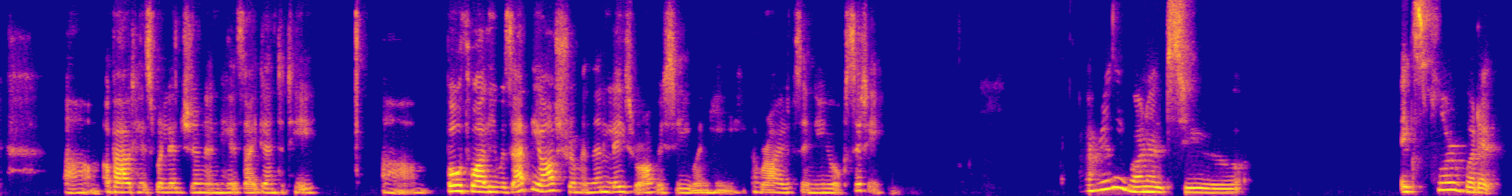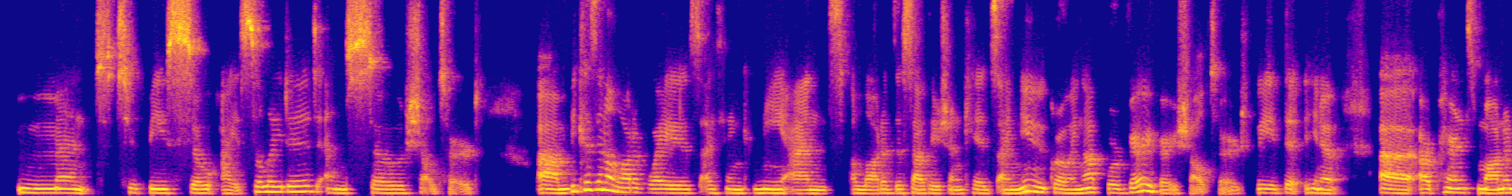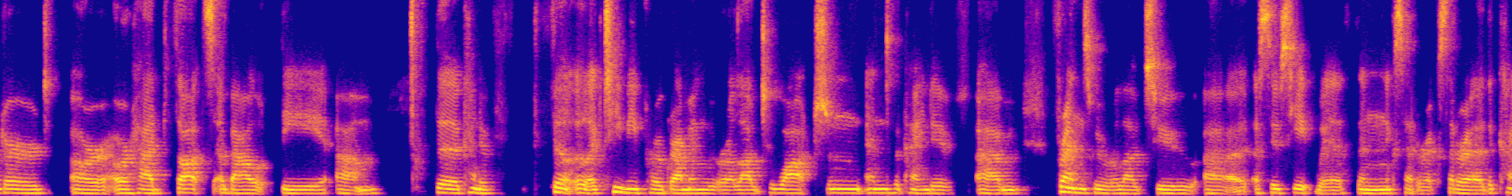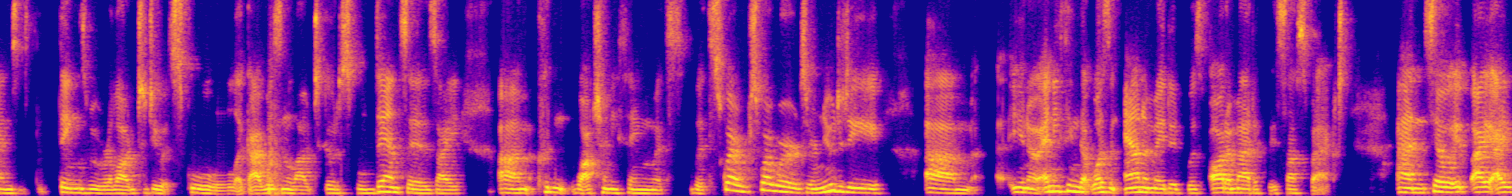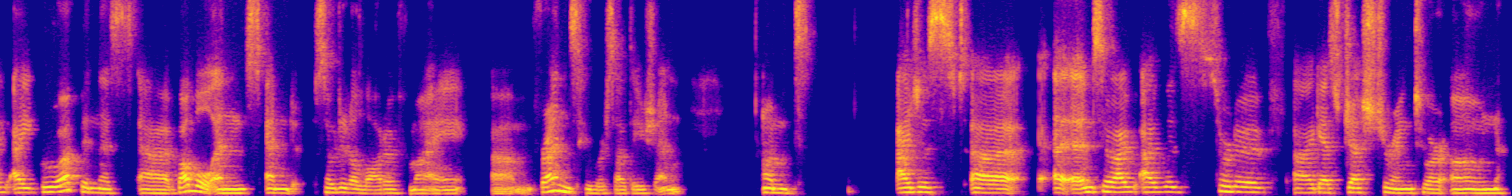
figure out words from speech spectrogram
um, about his religion and his identity um, both while he was at the ashram and then later obviously when he arrives in new york city? I really wanted to explore what it meant to be so isolated and so sheltered. Um, because in a lot of ways, I think me and a lot of the South Asian kids I knew growing up were very, very sheltered. We, the, you know, uh, our parents monitored or or had thoughts about the um, the kind of like TV programming we were allowed to watch and, and the kind of um, friends we were allowed to uh, associate with and et cetera, et cetera, the kinds of things we were allowed to do at school. Like I wasn't allowed to go to school dances. I um, couldn't watch anything with, with swear, swear words or nudity. Um, you know, anything that wasn't animated was automatically suspect and so it, I, I, I grew up in this uh, bubble and and so did a lot of my um, friends who were South Asian. And I just, uh, and so I, I was sort of, I guess, gesturing to our own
